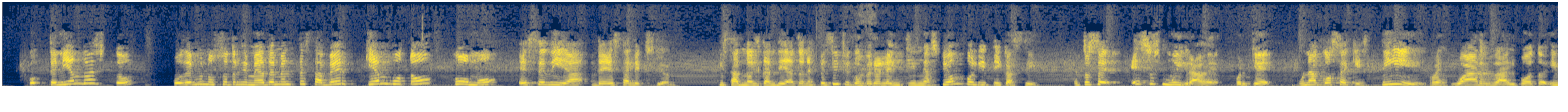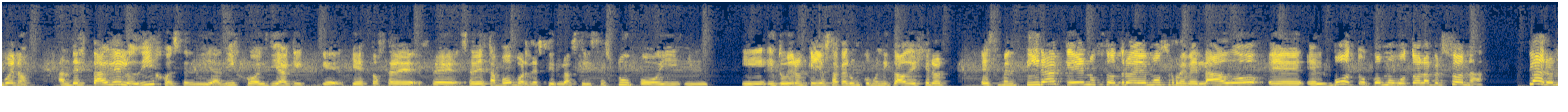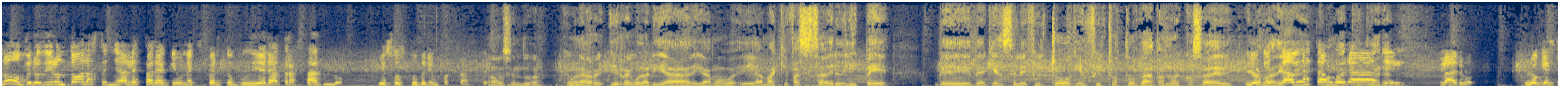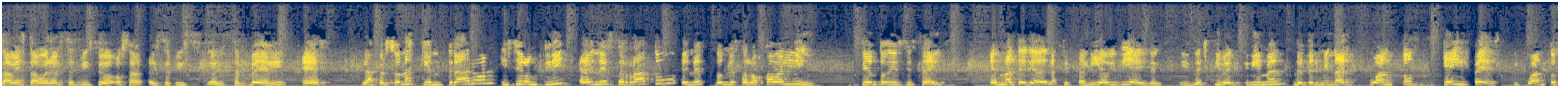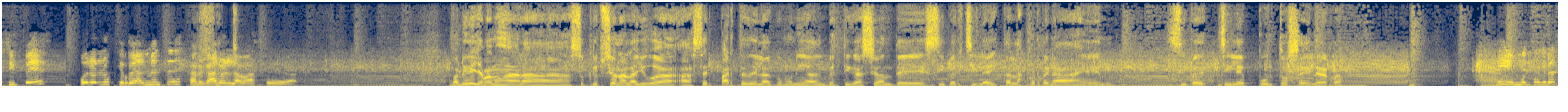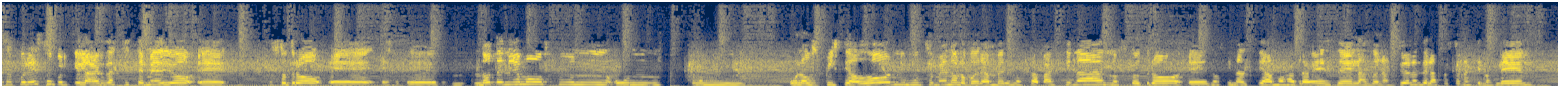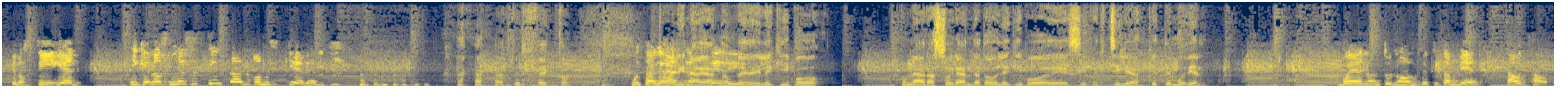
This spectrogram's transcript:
teniendo esto podemos nosotros inmediatamente saber quién votó cómo ese día de esa elección quizás no el candidato en específico, pero la inclinación política sí. Entonces, eso es muy grave, porque una cosa que sí resguarda el voto, y bueno, Andrés Tagle lo dijo ese día, dijo el día que, que, esto se, se, destapó, por decirlo así, se supo y, y, tuvieron que ellos sacar un comunicado, dijeron, es mentira que nosotros hemos revelado eh, el voto, cómo votó la persona. Claro, no, pero dieron todas las señales para que un experto pudiera trazarlo. Y eso es súper importante. No, sin duda. Es una irregularidad, digamos, y además que fácil saber del IP de, de, a quién se le filtró, quién filtró estos datos, no es cosa de... Lo que sabe hasta ahora, el, claro, lo que sabe hasta ahora el servicio, o sea, el servicio, el CERVEL es las personas que entraron, hicieron clic en ese rato en donde se alojaba el link, 116 es materia de la Fiscalía hoy día y del, y cibercrimen determinar cuántos, mm. qué IPs y cuántos IPs fueron los que realmente descargaron la base de datos. Valeria, llamamos a la suscripción, a la ayuda a ser parte de la comunidad de investigación de Ciper Chile. Ahí están las coordenadas en ciperchile.cl, ¿verdad? Sí, muchas gracias por eso, porque la verdad es que este medio, eh, nosotros eh, eh, no tenemos un, un un auspiciador, ni mucho menos, lo podrán ver en nuestra página. Nosotros eh, nos financiamos a través de las donaciones de las personas que nos leen, que nos siguen y que nos necesitan o nos quieren. Perfecto. Muchas gracias. Paulina, en nombre del equipo, un abrazo grande a todo el equipo de Ciper Chile, que esté muy bien. Bueno, en tu nombre, tú también. Chao, chao.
